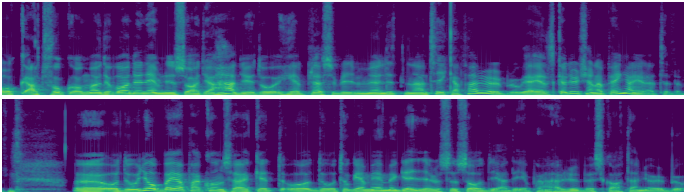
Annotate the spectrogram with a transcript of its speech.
Och att få komma, då var det nämligen så att jag hade ju då helt plötsligt blivit med en liten antikaffär i Örebro. Jag älskade ju att tjäna pengar hela tiden. Eh, och då jobbade jag på Auktionsverket och då tog jag med mig grejer och så sålde jag det på den här Rubensgatan i Örebro.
